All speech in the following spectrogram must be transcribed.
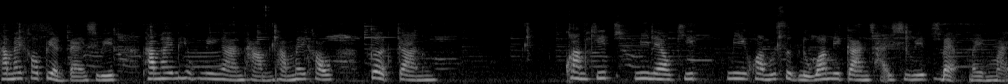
ทำให้เขาเปลี่ยนแปลงชีวิตทำให้มีงานทำทำให้เขาเกิดการ ความคิดมีแนวคิดมีความรู้สึกหรือว่ามีการใช้ชีวิตแบบใหม่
